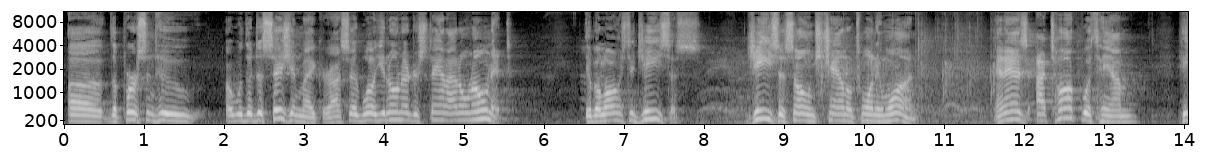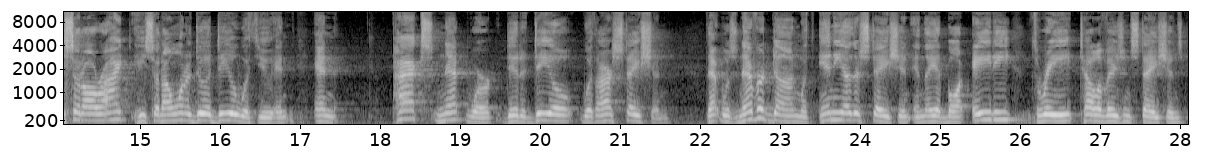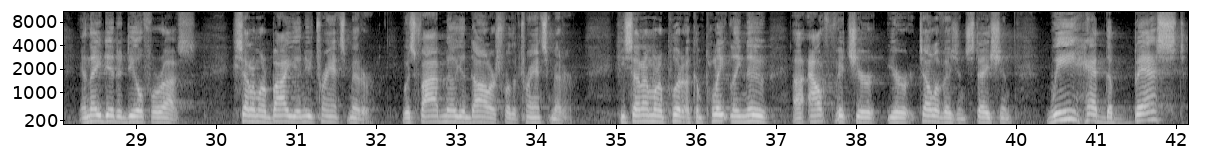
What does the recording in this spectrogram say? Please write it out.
uh, the person who, uh, were the decision maker. I said, Well, you don't understand. I don't own it. It belongs to Jesus. Jesus owns Channel 21. And as I talked with him, he said, All right. He said, I want to do a deal with you. And, and PAX Network did a deal with our station that was never done with any other station, and they had bought 83 television stations, and they did a deal for us. He said, I'm going to buy you a new transmitter. It was $5 million for the transmitter. He said, I'm going to put a completely new uh, outfit your, your television station. We had the best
